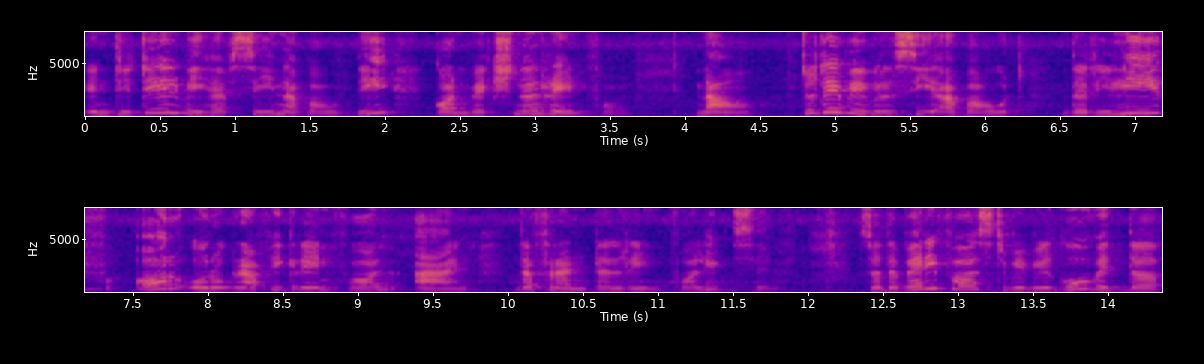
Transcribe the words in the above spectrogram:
in detail we have seen about the convectional rainfall. Now today we will see about the relief or orographic rainfall and the frontal rainfall itself. So the very first we will go with the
